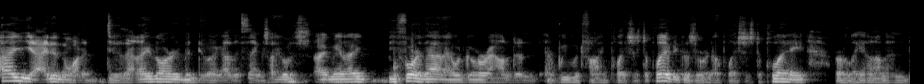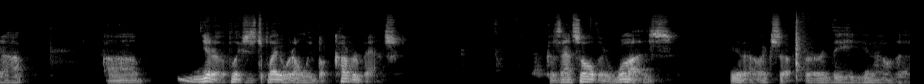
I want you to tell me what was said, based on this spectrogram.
I yeah, I didn't want to do that. I'd already been doing other things. I was, I mean, I before that, I would go around and, and we would find places to play because there were no places to play early on, and uh, uh, you know, the places to play would only book cover bands because that's all there was, you know, except for the you know the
